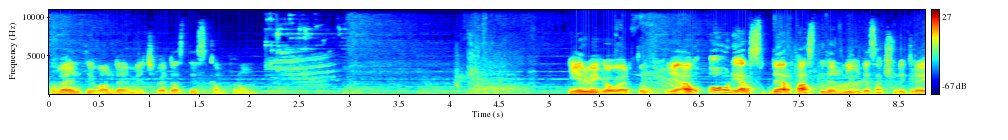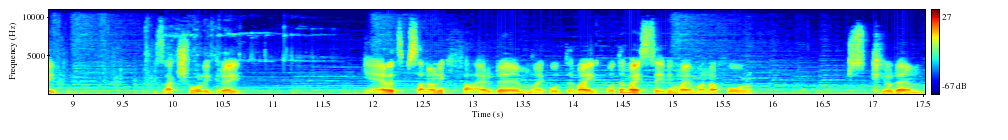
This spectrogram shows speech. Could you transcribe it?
Twenty-one damage. Where does this come from? Here we go, R2. Yeah. Oh, they are they are faster than me. That's actually great. It's actually great. Yeah, let's psionic fire them. Like, what am I? What am I saving my mana for? Just kill them.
